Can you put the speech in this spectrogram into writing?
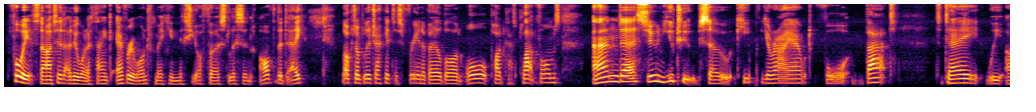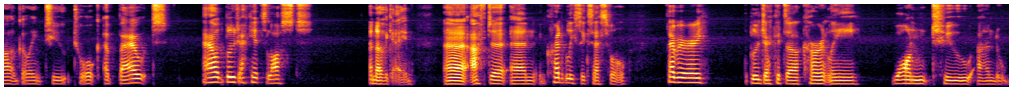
Before we get started, I do want to thank everyone for making this your first listen of the day. Locked on Blue Jackets is free and available on all podcast platforms and uh, soon YouTube, so keep your eye out for that. Today, we are going to talk about how the Blue Jackets lost another game. Uh, after an incredibly successful February, the Blue Jackets are currently 1 2 and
